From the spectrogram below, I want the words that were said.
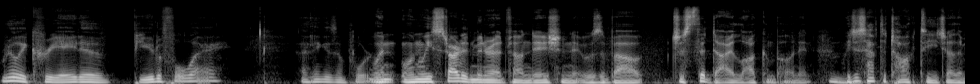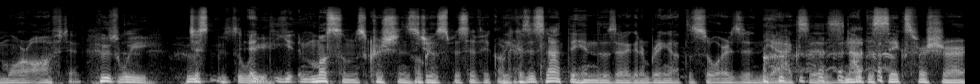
really creative, beautiful way? I think is important. When when we started Minaret Foundation, it was about just the dialogue component. Hmm. We just have to talk to each other more often. who's we? Who, just who's the we? it- Muslims, Christians, Jews specifically, Okay. because it's not the Hindus that are going to bring out the swords and the axes. Not the Sikhs for sure,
